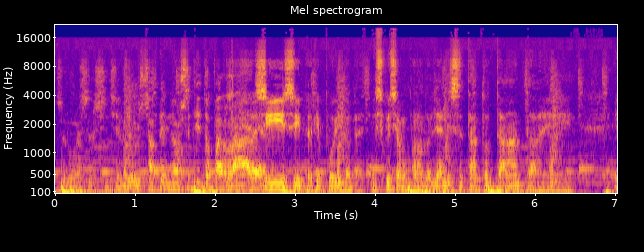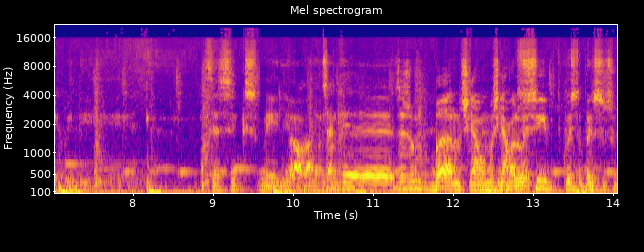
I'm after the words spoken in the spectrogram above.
se devo essere sincero. Ne ho sentito parlare. Sì, sì, perché poi vabbè, qui stiamo parlando degli anni 70-80 e, e quindi The Six Million. Però guarda, c'è anche Jason Byrne, si chiama, come si chiama lui? Sì, questo penso su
